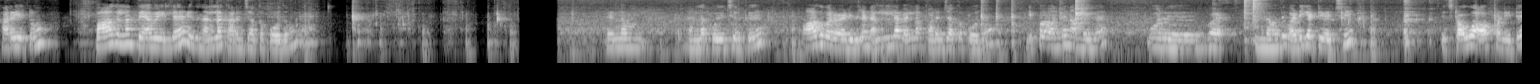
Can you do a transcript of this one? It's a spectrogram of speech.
கரையட்டும். பாகெல்லாம் தேவையில்லை. இது நல்லா கரைஞ்சாக்க போதும். வெள்ளம் நல்லா கொதிச்சிருக்கு. பாகு வர வேண்டியதில் நல்லா வெள்ளம் கரைஞ்சாக்க போதும். இப்போ வந்து நம்ம இதை ஒரு வ இதில் வந்து வடிகட்டி வச்சு ஸ்டவ்வை ஆஃப் பண்ணிவிட்டு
